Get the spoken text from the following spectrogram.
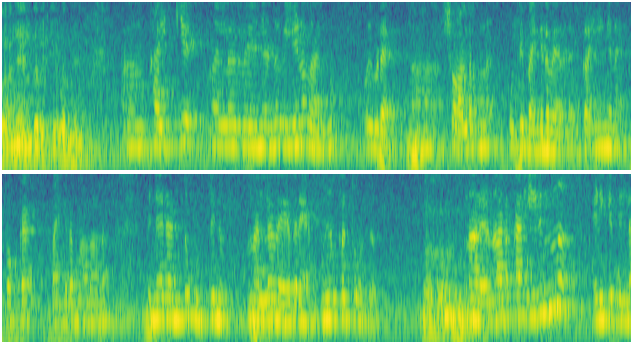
പറഞ്ഞ എന്താ പറ്റിയ പറഞ്ഞ? കൈക്ക് നല്ലൊരു വേദനയുണ്ട്. വീണതായിരുന്നു. ഇവിടെ ഷോൾഡറിന് കുട്ടി ഭയങ്കര വേദന കൈ ഇങ്ങനെ പൊക്കെ ഭയങ്കര പാടാണ്. പിന്നെ രണ്ട് മുട്ടിനും നല്ല വേദനയാണ് നീർക്കെട്ടുമുണ്ട് നടക്കാൻ പറ്റുമോ? നടക്കാൻ ഇരുന്ന് എണിക്കത്തില്ല.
